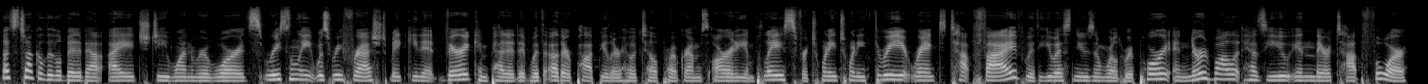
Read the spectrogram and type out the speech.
Let's talk a little bit about IHG One Rewards. Recently, it was refreshed, making it very competitive with other popular hotel programs already in place. For 2023, it ranked top five with U.S. News and World Report, and NerdWallet has you in their top four.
